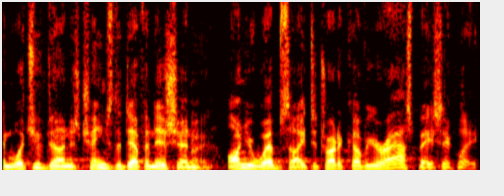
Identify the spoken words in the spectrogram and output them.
And what you've done is change the definition on your website to try to cover your ass, basically.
